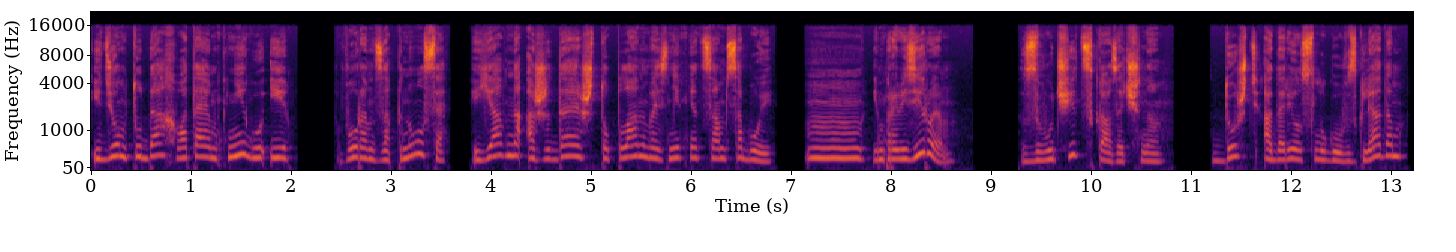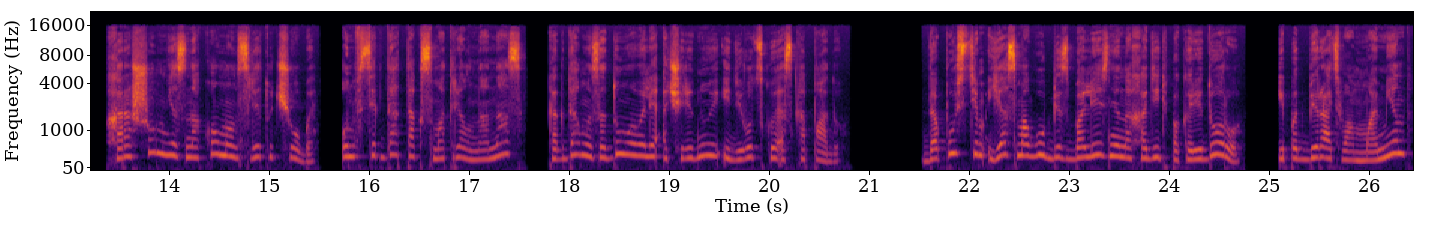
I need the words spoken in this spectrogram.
идем туда, хватаем книгу и... Ворон запнулся, явно ожидая, что план возникнет сам собой. «М -м, импровизируем?» Звучит сказочно. Дождь одарил слугу взглядом, хорошо мне знакомым след учебы. Он всегда так смотрел на нас, когда мы задумывали очередную идиотскую эскападу. Допустим, я смогу безболезненно ходить по коридору и подбирать вам момент,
